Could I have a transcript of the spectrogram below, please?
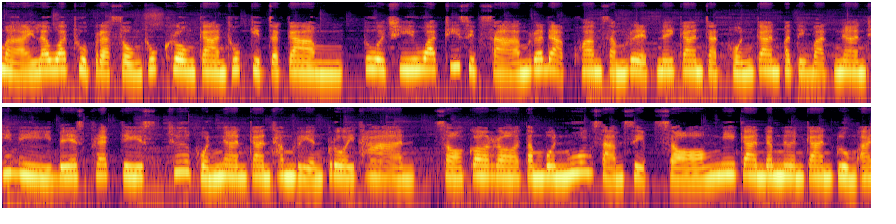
หมายและวัตถุประสงค์ทุกโครงการทุกกิจกรรม ตัวชี้วัดที่ 13 ระดับความสำเร็จในการจัดผลการปฏิบัติงานที่ดี Best Practice ชื่อผลงานการทำเหรียญโปรยทาน สกรตำบลม่วง 32 มีการดำเนินการกลุ่มอา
